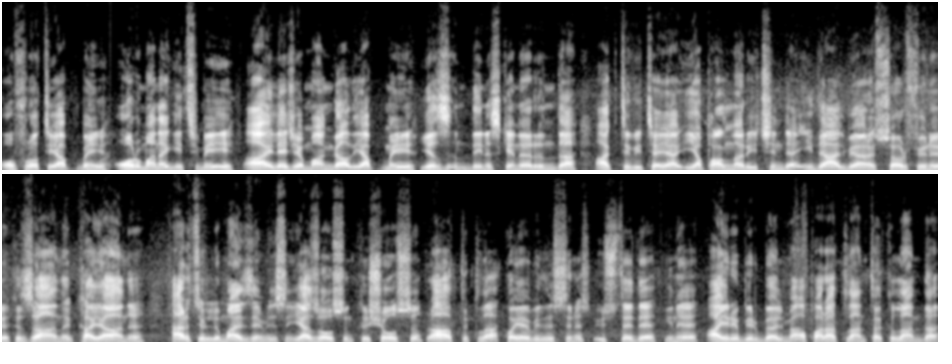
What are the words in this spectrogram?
offroad yapmayı, ormana gitmeyi, ailece mangal yapmayı, yazın deniz kenarında aktivite yapanlar için de ideal bir araç. Sörfünü, kızağını, kayağını, her türlü malzemesini yaz olsun kış olsun rahatlıkla koyabilirsiniz. Üste de yine ayrı bir bölme aparatla takılan da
